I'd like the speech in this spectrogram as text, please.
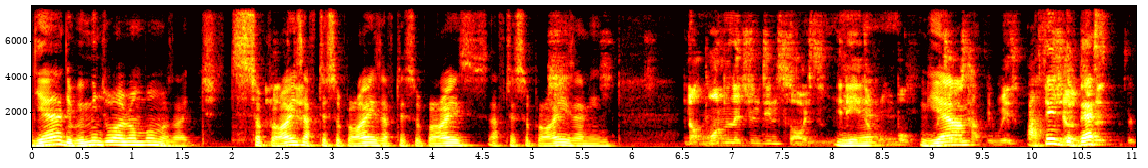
yeah, the women's Royal Rumble was like surprise after surprise after surprise after surprise. I mean, Not one legend in sight in Yeah, either Rumble, yeah, I happy with. I think the best- that-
